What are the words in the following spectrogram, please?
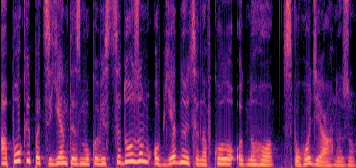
А поки пацієнти з муковісцидозом об'єднуються навколо одного свого діагнозу.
